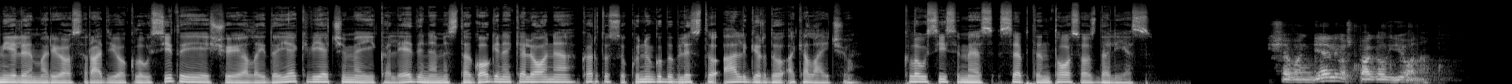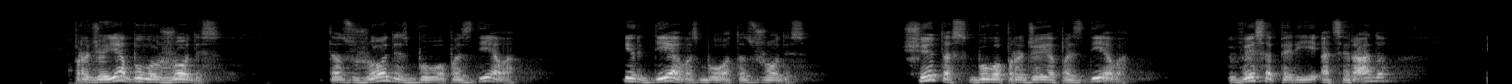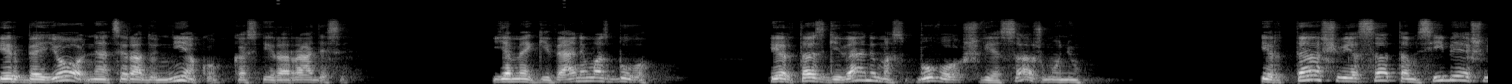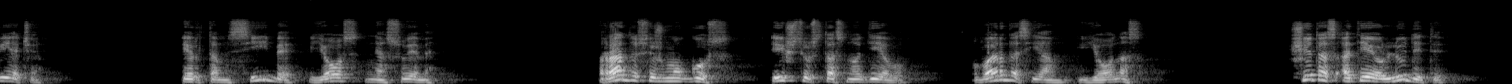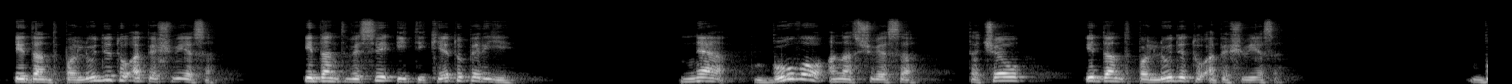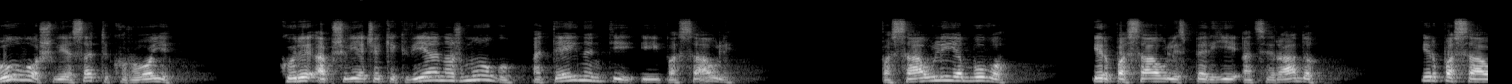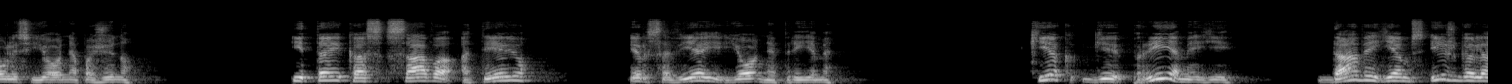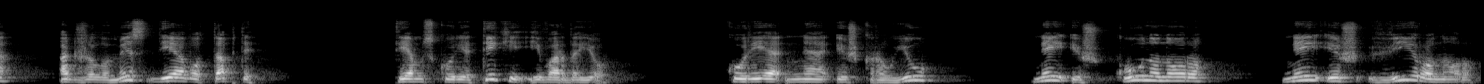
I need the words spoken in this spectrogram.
Mėly Marijos radio klausytojai, šioje laidoje kviečiame į kalėdinę mistagoginę kelionę kartu su kunigu biblistu Algirdu Akelaičiu. Klausysimės septintosios dalies. Iš Evangelijos pagal Joną. Pradžioje buvo žodis. Tas žodis buvo pas Dievą. Ir Dievas buvo tas žodis. Šitas buvo pradžioje pas Dievą. Visa per jį atsirado ir be jo neatsirado nieko, kas yra radėsi. Jame gyvenimas buvo. Ir tas gyvenimas buvo šviesa žmonių. Ir ta šviesa tamsybėje šviečia. Ir tamsybė jos nesuėmė. Radosi žmogus, išsiustas nuo Dievo. Vardas jam Jonas. Šitas atėjo liudyti, įdant paliudytų apie šviesą, įdant visi įtikėtų per jį. Ne buvo anas šviesa, tačiau įdant paliudytų apie šviesą. Buvo šviesa tikroji, kuri apšviečia kiekvieną žmogų ateinantį į pasaulį. Pasaulyje buvo ir pasaulis per jį atsirado ir pasaulis jo nepažino. Į tai, kas sava atėjo ir savieji jo nepriėmė. Kiekgi priėmė jį, davė jiems išgalę atžalomis Dievo tapti. Tiems, kurie tiki į vardą jo, kurie ne iš kraujų, nei iš kūno noro, nei iš vyro noro,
